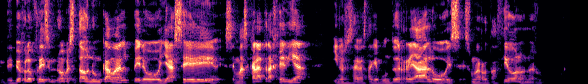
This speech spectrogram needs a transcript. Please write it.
en principio HelloFresh no ha presentado nunca mal, pero ya se, se masca la tragedia y no se sabe hasta qué punto es real o es, una rotación o no es... Bueno,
